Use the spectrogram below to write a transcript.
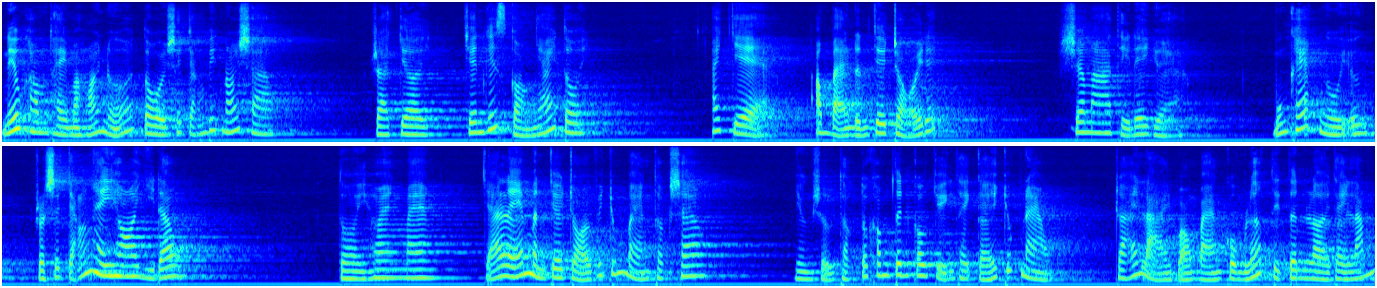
Nếu không thầy mà hỏi nữa tôi sẽ chẳng biết nói sao. Ra chơi, Chengis còn nhái tôi. Ái chà, ông bạn định chơi trội đấy. Sama thì đe dọa. Muốn khác người ư, rồi sẽ chẳng hay ho gì đâu. Tôi hoang mang Chả lẽ mình chơi trội với chúng bạn thật sao? Nhưng sự thật tôi không tin câu chuyện thầy kể chút nào. Trái lại bọn bạn cùng lớp thì tin lời thầy lắm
